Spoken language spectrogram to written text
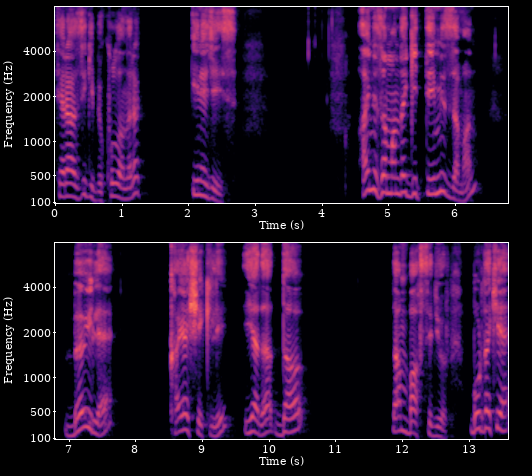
terazi gibi kullanarak ineceğiz. Aynı zamanda gittiğimiz zaman böyle kaya şekli ya da dağdan bahsediyor. Buradaki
